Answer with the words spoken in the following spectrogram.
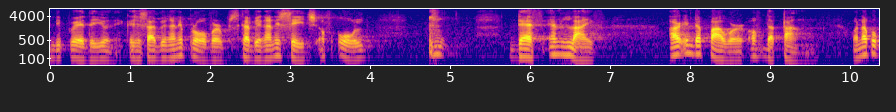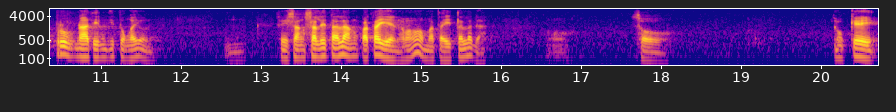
Hindi pwede yun eh. Kasi sabi nga ni Proverbs, sabi nga ni Sage of old, death and life are in the power of the tongue. O napoprove natin ito ngayon. Hmm. Sa isang salita lang, patayin, oh, matay talaga. So, okay.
